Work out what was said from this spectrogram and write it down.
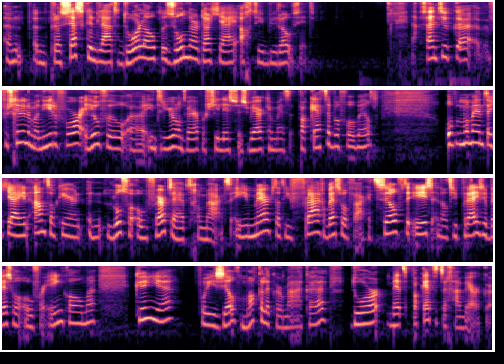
een, een proces kunt laten doorlopen zonder dat jij achter je bureau zit. Nou, er zijn natuurlijk uh, verschillende manieren voor. Heel veel uh, interieurontwerpers, stylistes werken met pakketten bijvoorbeeld. Op het moment dat jij een aantal keer een, een, losse offerte hebt gemaakt en je merkt dat die vraag best wel vaak hetzelfde is en dat die prijzen best wel overeenkomen, kun je voor jezelf makkelijker maken door met pakketten te gaan werken.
